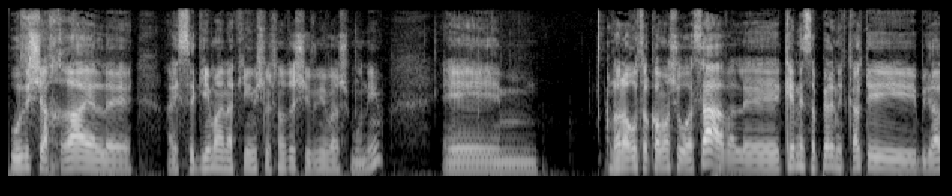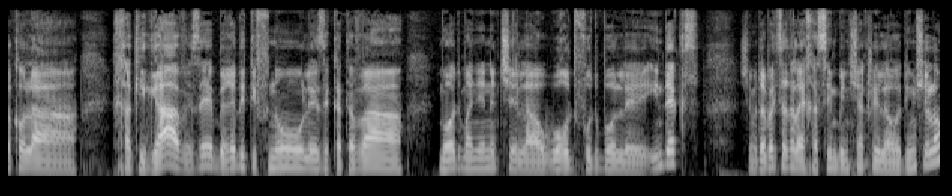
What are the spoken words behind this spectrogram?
הוא זה שאחראי על אה, ההישגים הענקיים של שנות ה-70 וה-80. אה, לא נרוץ על כל מה שהוא עשה, אבל אה, כן נספר, נתקלתי בגלל כל החגיגה וזה, ברדיט הפנו לאיזה כתבה מאוד מעניינת של ה-World Football Index, שמדבר קצת על היחסים בין שנקלי לאוהדים שלו.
